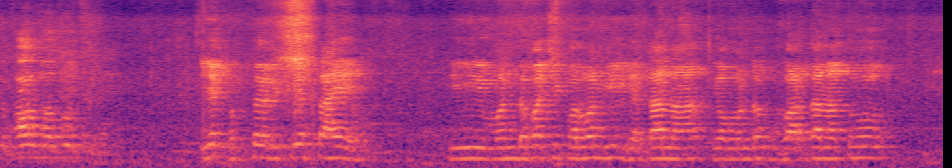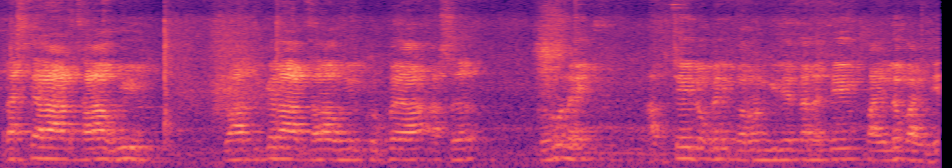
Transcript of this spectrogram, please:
ते फार महत्वाचं आहे. एक फक्त रिक्वेस्ट आहे की मंडपाची परवानगी घेताना किंवा मंडप उभारताना तो रस्त्याला अडथळा होईल वाहतुकीला अडथळा होईल कृपया असं करू नये. आमच्याही लोकांनी परवानगी देताना ते पाहिलं पाहिजे.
